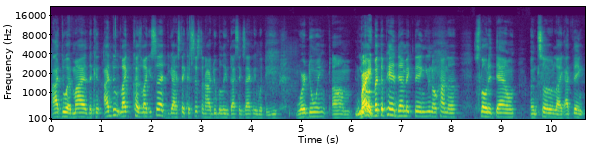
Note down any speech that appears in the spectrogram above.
I do admire the con- I do like because like you said, you gotta stay consistent. I do believe that's exactly what the youth were doing. Um, you know, Right. but the pandemic thing, you know, kind of slowed it down until like I think.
